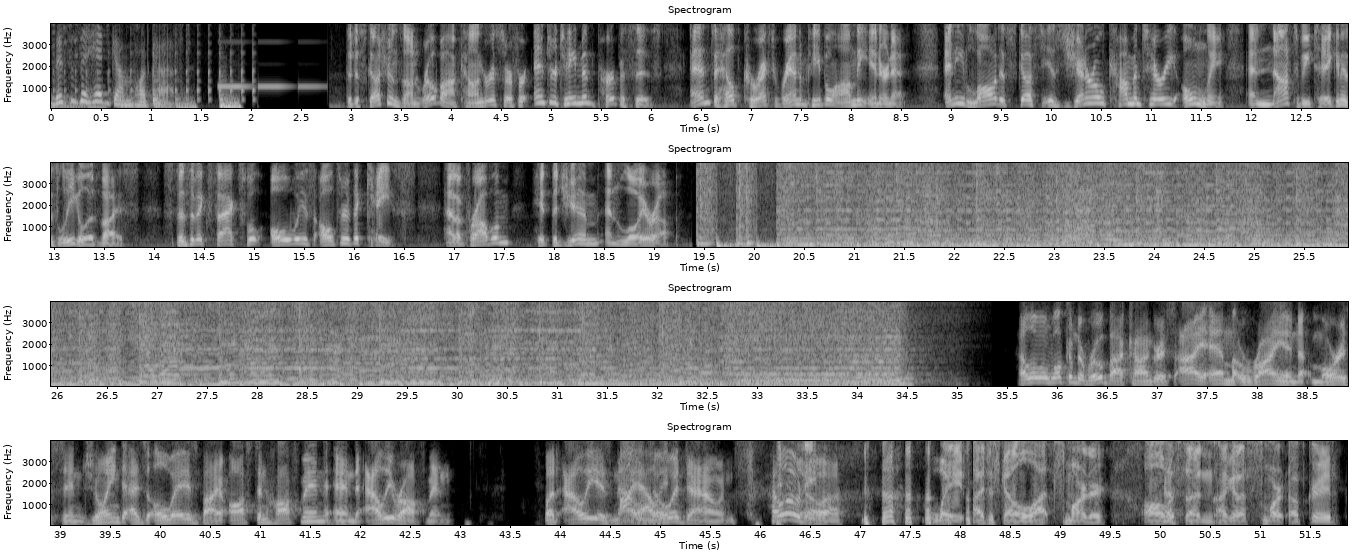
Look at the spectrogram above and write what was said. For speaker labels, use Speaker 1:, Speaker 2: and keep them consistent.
Speaker 1: This is a headgum podcast.
Speaker 2: The discussions on Robot Congress are for entertainment purposes and to help correct random people on the internet. Any law discussed is general commentary only and not to be taken as legal advice. Specific facts will always alter the case. Have a problem? Hit the gym and lawyer up.
Speaker 3: Hello and welcome to Robot Congress. I am Ryan Morrison, joined as always by Austin Hoffman and Ali Rothman. But Ali is now
Speaker 2: Hi, Ally.
Speaker 3: Noah Downs. Hello, Noah.
Speaker 4: Wait, I just got a lot smarter all of a sudden. I got a smart upgrade.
